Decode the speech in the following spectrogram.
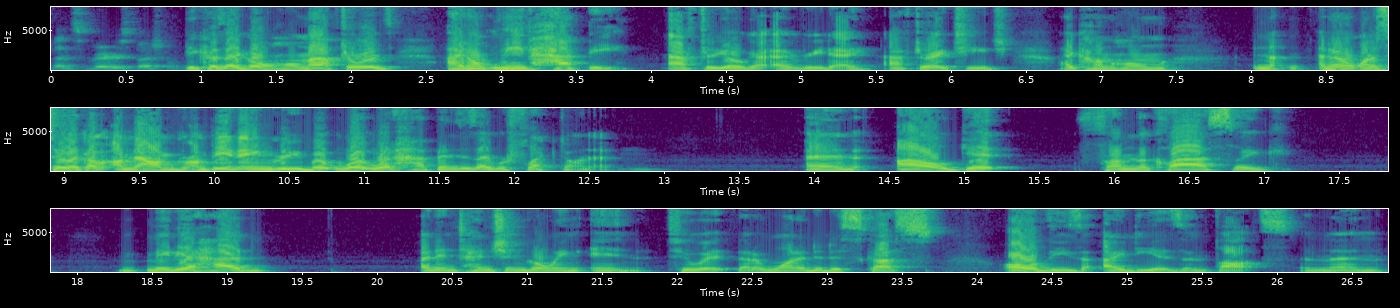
That's very special. Because I go home afterwards. I don't leave happy after yoga every day after I teach. I come home and I don't want to say like I'm, I'm, now I'm grumpy and angry, but what what happens is I reflect on it, and I'll get from the class like maybe I had an intention going in to it that I wanted to discuss all of these ideas and thoughts, and then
